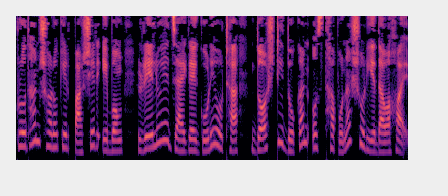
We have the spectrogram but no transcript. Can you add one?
প্রধান সড়কের পাশের এবং রেলওয়ে জায়গায় গড়ে ওঠা দশটি দোকান ও স্থাপনা সরিয়ে দেওয়া হয়।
